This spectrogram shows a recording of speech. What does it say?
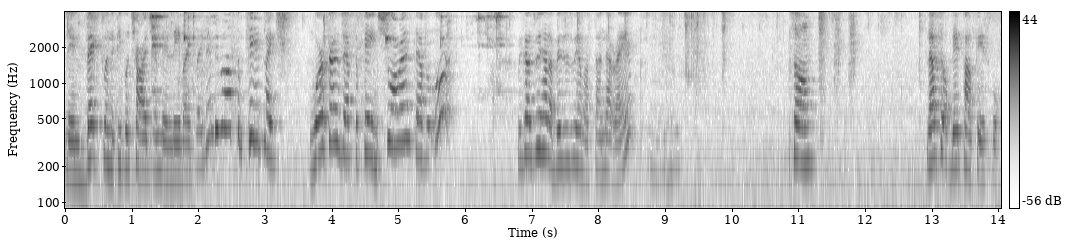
they vex when the people charge them their labor. It's like then people have to pay like workers, they have to pay insurance, they have to oh because we had a business we understand that, right? So that's the update on Facebook.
